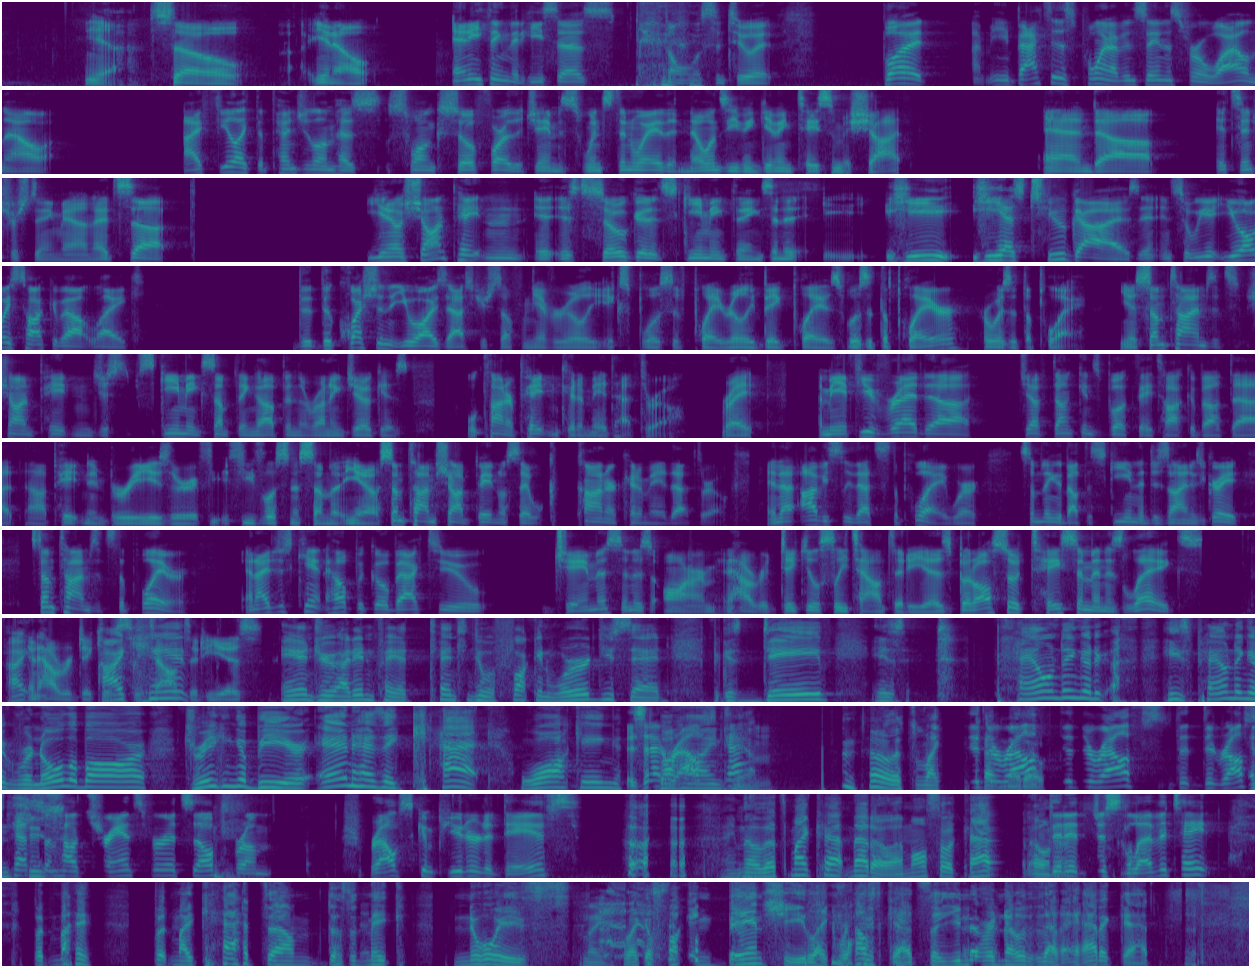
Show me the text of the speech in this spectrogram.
Yeah. So, you know, anything that he says, don't listen to it. But, I mean, back to this point, I've been saying this for a while now. I feel like the pendulum has swung so far the Jameis Winston way that no one's even giving Taysom a shot and uh, it's interesting, man. It's uh, you know, Sean Payton is so good at scheming things, and it, he he has two guys, and, and so we you always talk about like the the question that you always ask yourself when you have a really explosive play, really big play is was it the player or was it the play? You know, sometimes it's Sean Payton just scheming something up, and the running joke is, well, Connor Payton could have made that throw, right? I mean, if you've read uh, Jeff Duncan's book, they talk about that, uh, Payton and Brees, or if, if you've listened to some of, you know, sometimes Sean Payton will say, well, Connor could have made that throw. And that, obviously that's the play where something about the scheme, the design is great. Sometimes it's the player. And I just can't help but go back to Jameis and his arm and how ridiculously talented he is, but also Taysom and his legs I, and how ridiculously talented he is. Andrew, I didn't pay attention to a fucking word you said because Dave is pounding a he's pounding a granola bar, drinking a beer, and has a cat walking Is that behind Ralph's him. No, that's like did the Ralph did the Ralph's did, did Ralph's And cat she's- somehow transfer itself from Ralph's computer to Dave's? no, that's my cat Meadow. I'm also a cat owner. Did it just levitate? But my but my cat um doesn't make noise Like- like, a fucking banshee like Ralph's cat. So you never know that I had a cat.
